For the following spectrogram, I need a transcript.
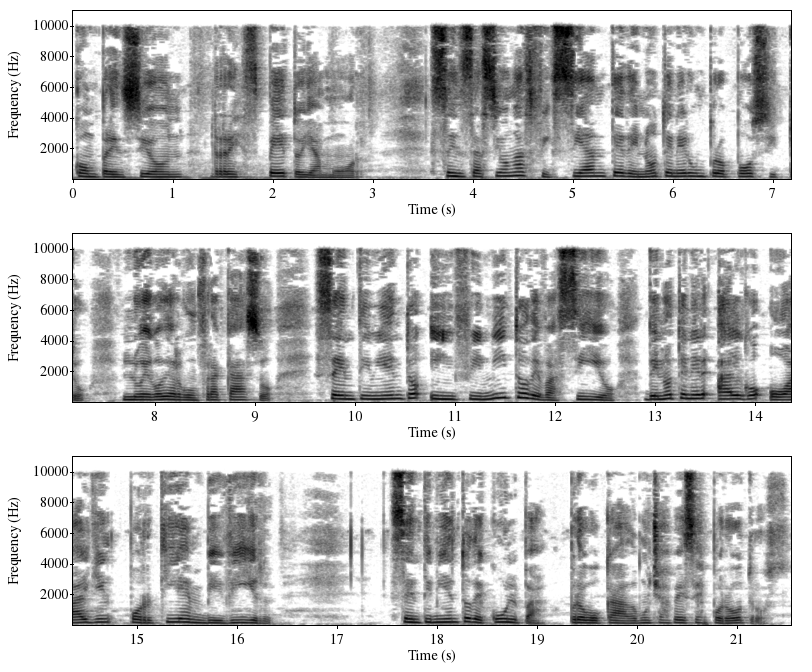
comprensión, respeto y amor sensación asfixiante de no tener un propósito luego de algún fracaso, sentimiento infinito de vacío, de no tener algo o alguien por quien vivir, sentimiento de culpa provocado muchas veces por otros.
